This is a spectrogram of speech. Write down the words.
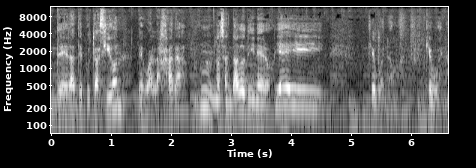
de la Diputación de Guadalajara. Mm, nos han dado dinero. ¡Yay! ¡Qué bueno! ¡Qué bueno!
